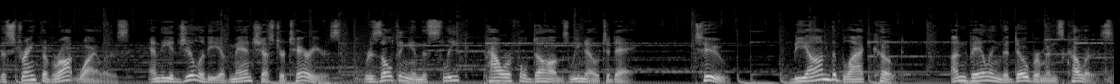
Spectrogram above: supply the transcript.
the strength of Rottweilers, and the agility of Manchester Terriers, resulting in the sleek, powerful dogs we know today. 2. Beyond the black coat, unveiling the Doberman's colors.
